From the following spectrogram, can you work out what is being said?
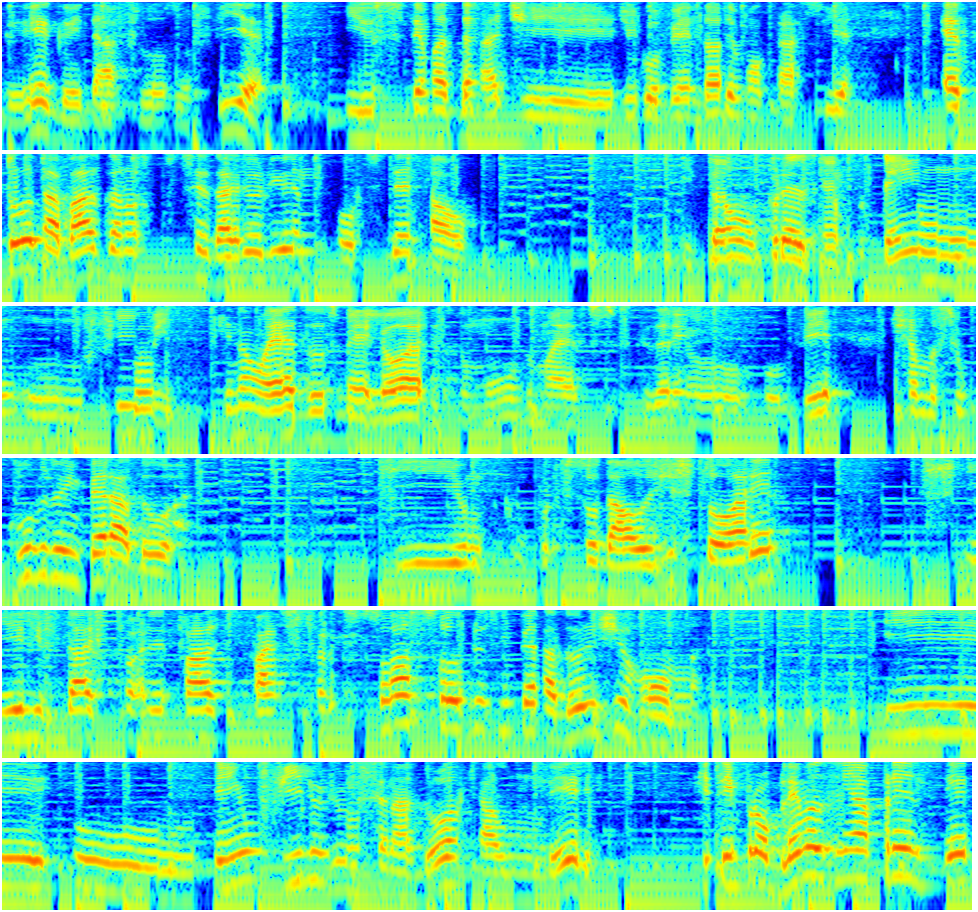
grega e da filosofia e o sistema da- de, de governo da democracia é toda a base da nossa sociedade ocidental. Então, por exemplo, tem um, um filme que não é dos melhores do mundo, mas se vocês quiserem ver, chama-se O Clube do Imperador, que um, um professor dá aula de história e ele dá história, ele faz parte história só sobre os imperadores de Roma. E o, tem um filho de um senador, que é aluno dele, que tem problemas em aprender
